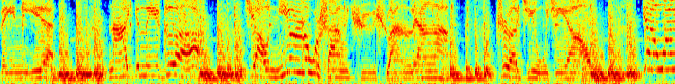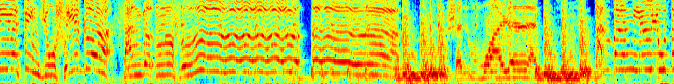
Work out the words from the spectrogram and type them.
罪你，哪一那个叫你楼上去悬梁啊？这就叫阎王爷定酒水个三更死，什么人敢把你留到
